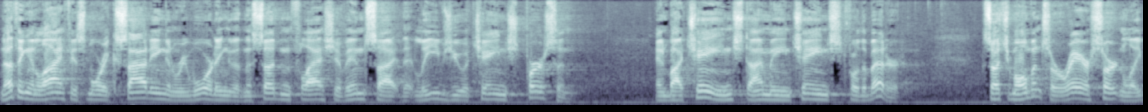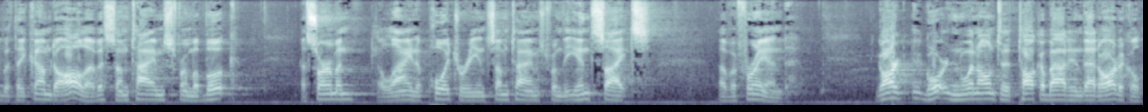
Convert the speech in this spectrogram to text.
Nothing in life is more exciting and rewarding than the sudden flash of insight that leaves you a changed person. And by changed, I mean changed for the better. Such moments are rare, certainly, but they come to all of us, sometimes from a book, a sermon, a line of poetry, and sometimes from the insights of a friend. Gordon went on to talk about in that article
